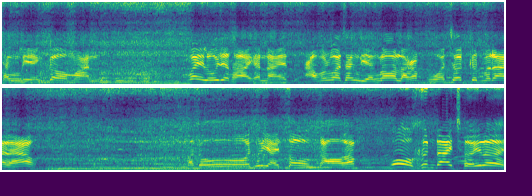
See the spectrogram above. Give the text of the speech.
ช่างเหลียงก็มัน ไม่รู้จะถ่ายคันไหน เอาเป็นว่าช่างเหลียงรอดแล้วครับ หัวเชิดขึ้นมาได้แล้ว มาดูผู้ใหญ่โต้งต่อครับ โอ้ขึ้นได้เฉยเลย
